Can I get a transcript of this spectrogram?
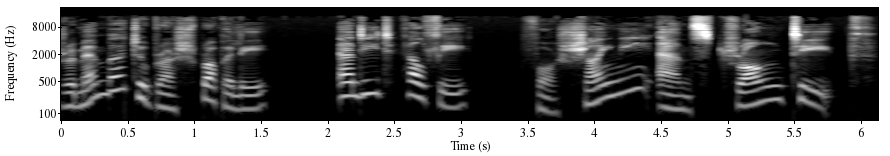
Remember to brush properly and eat healthy for shiny and strong teeth.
